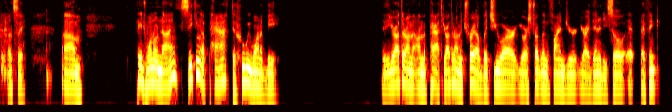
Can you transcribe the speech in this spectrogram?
Let's see. Um, page 109, seeking a path to who we want to be. You're out there on the on the path, you're out there on the trail, but you are you are struggling to find your your identity. So I think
